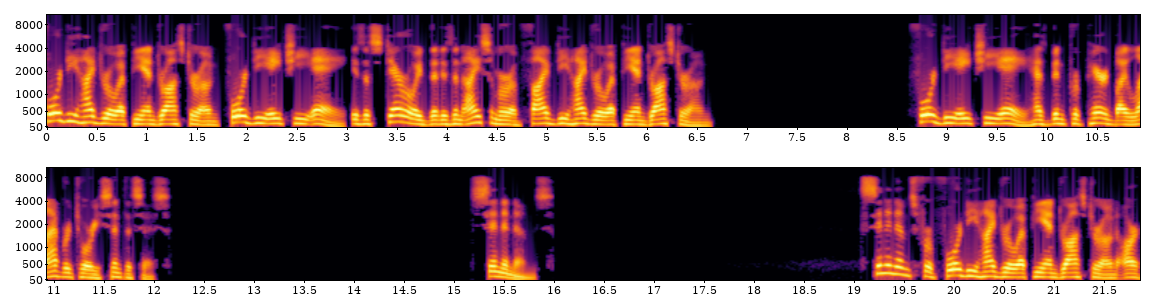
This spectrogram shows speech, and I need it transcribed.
4-dehydroepiandrosterone 4-DHEA is a steroid that is an isomer of 5-dehydroepiandrosterone. 4-DHEA has been prepared by laboratory synthesis. Synonyms Synonyms for 4-dehydroepiandrosterone are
